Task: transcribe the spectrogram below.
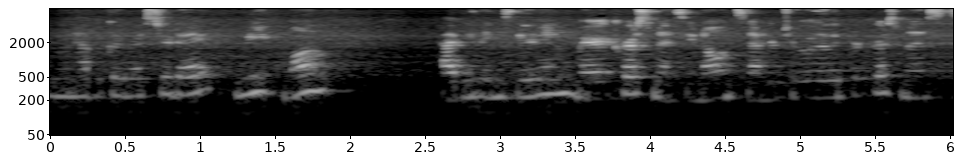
Everyone have a good rest of your day, week, month. Happy Thanksgiving, Merry Christmas. You know, it's never too early for Christmas.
